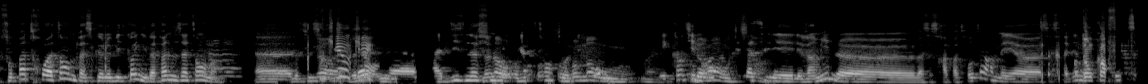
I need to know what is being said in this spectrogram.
faut pas trop attendre parce que le Bitcoin il va pas nous attendre. Euh, le ok, ok. à 19 non, au, moment où, et quand il aura dépassé les, les, 20 000, euh, bah, ça sera pas trop tard, mais euh, ça serait bien. Donc en fait,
